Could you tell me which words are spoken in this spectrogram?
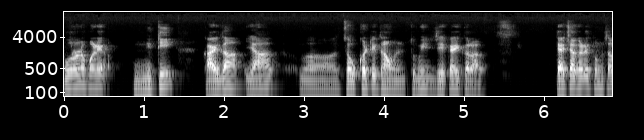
पूर्णपणे नीती कायदा या चौकटीत राहून तुम्ही जे काही कराल त्याच्याकडे तुमचा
